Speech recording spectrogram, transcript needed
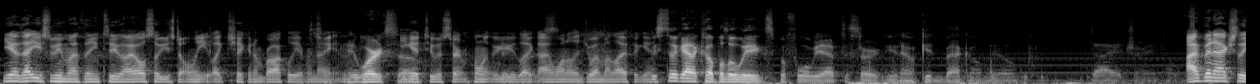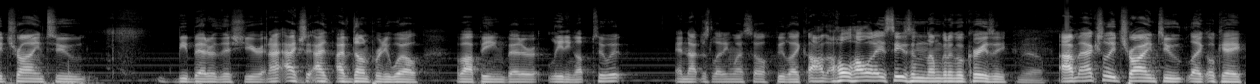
Yeah, that used to be my thing too. I also used to only eat like chicken and broccoli every night. and It you- works, You though. get to a certain point where It you're like, I want to enjoy my life again. We still got a couple of weeks before we have to start, you know, getting back on the old diet train. I've been actually trying to be better this year, and I actually I, I've done pretty well about being better leading up to it, and not just letting myself be like, oh, the whole holiday season I'm gonna go crazy. Yeah. I'm actually trying to like, okay,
